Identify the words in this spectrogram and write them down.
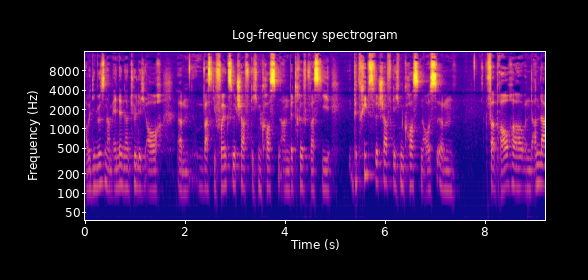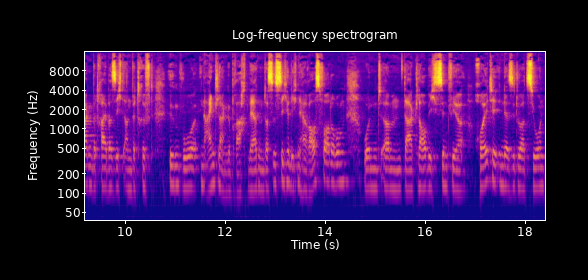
aber die müssen am Ende natürlich auch, was die volkswirtschaftlichen Kosten anbetrifft, was die betriebswirtschaftlichen Kosten aus Verbraucher- und Anlagenbetreibersicht anbetrifft, irgendwo in Einklang gebracht werden. Und das ist sicherlich eine Herausforderung. Und ähm, da glaube ich, sind wir heute in der Situation,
